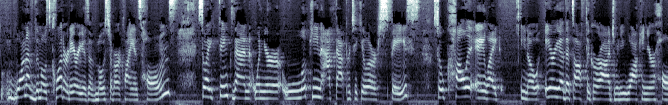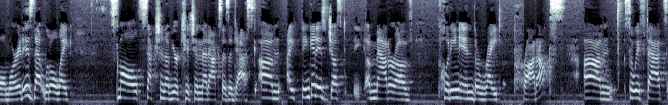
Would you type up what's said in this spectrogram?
one of the most cluttered areas of most of our clients' homes. So I think then when you're looking at that particular space, so call it a like, you know, area that's off the garage when you walk in your home, or it is that little like small section of your kitchen that acts as a desk. Um, I think it is just a matter of putting in the right products. Um, so if that's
